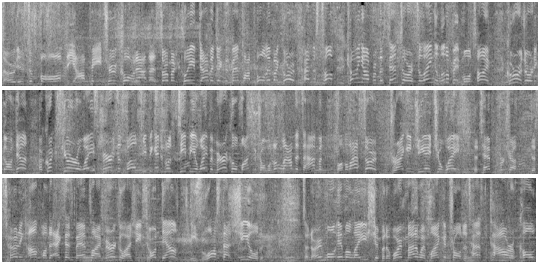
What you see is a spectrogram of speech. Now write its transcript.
No instant follow up. The RP2 caught out. There's so much cleave damage. Access Vampire pulled in by Kuro. And the stomp coming out from the Centaur is delaying a little bit more time. Kuro's already gone down. A quick skewer away. Spirits as well. TPK just wants to TP away, but Miracle Mind Control will not allow this to happen. While the lasso dragging GH away. The temperature just turning up onto Access Vampire. Miracle actually has gone down. He's lost that shield. So no more immolation, but it won't matter when Mind Control just has the power of cold.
